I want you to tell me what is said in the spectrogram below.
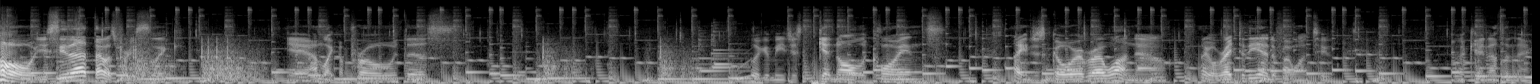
Oh, you see that? That was pretty slick. Yeah, I'm like a pro with this. Look at me just getting all the coins. I can just go wherever I want now. I go right to the end if I want to. Okay, nothing there.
